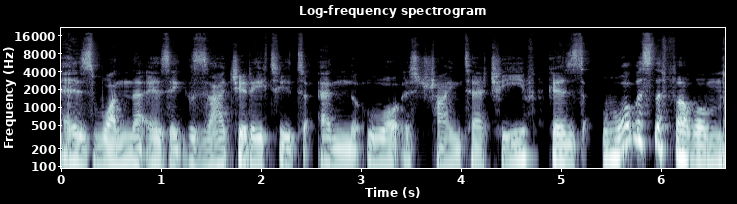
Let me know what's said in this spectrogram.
is one that is exaggerated in what it's trying to achieve. Because what was the film,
